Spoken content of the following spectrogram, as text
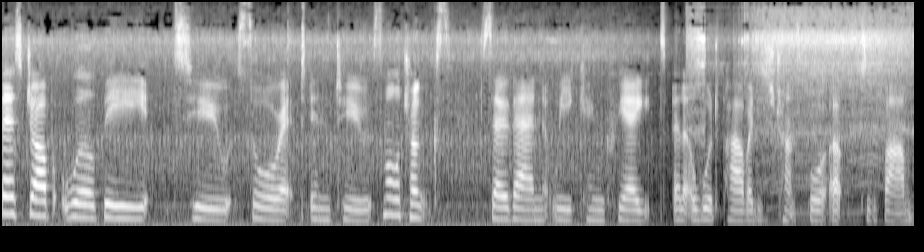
First job will be to saw it into small chunks so then we can create a little wood pile ready to transport up to the farm.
